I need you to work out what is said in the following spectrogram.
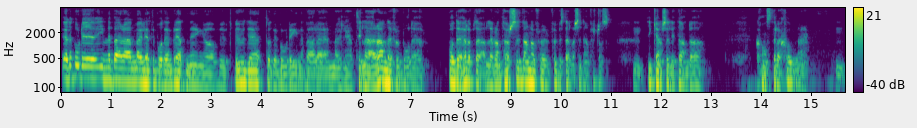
Ja, det borde innebära en möjlighet till både en breddning av utbudet och det borde innebära en möjlighet till lärande för både, både säga, leverantörssidan och för, för beställarsidan förstås. Mm. I kanske lite andra konstellationer. Mm.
